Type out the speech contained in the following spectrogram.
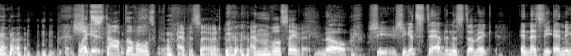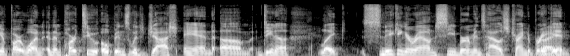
Let's get- stop the whole episode and we'll save it. No, she she gets stabbed in the stomach, and that's the ending of part one. And then part two opens with Josh and um Dina like sneaking around C. Berman's house trying to break Right. in.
